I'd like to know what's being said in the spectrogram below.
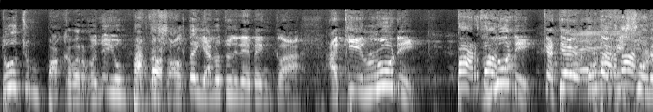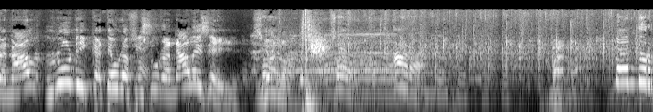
Tu ets un poc vergonya i un poc de solta, ja no t'ho diré ben clar. Aquí l'únic Perdona. L'únic que té una Perdona. fissura anal, l'únic que té una fissura anal és ell. Jo no. Sí, ara. Bueno, va. Vam, dur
